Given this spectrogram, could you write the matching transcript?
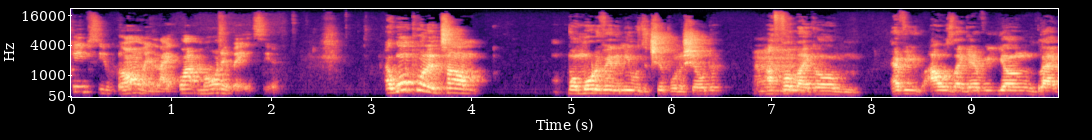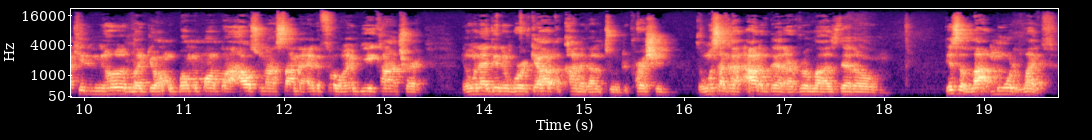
keeps you going? Like what motivates you? At one point in time, what motivated me was the chip on the shoulder. I Mm. felt like um every I was like every young black kid in the hood, like yo, I'm gonna buy my mom my house when I signed an NFL or NBA contract. And when that didn't work out, I kind of got into a depression. So once I got out of that, I realized that um there's a lot more to life.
